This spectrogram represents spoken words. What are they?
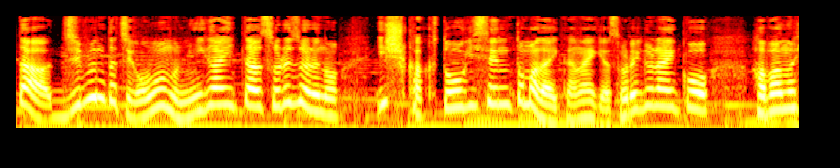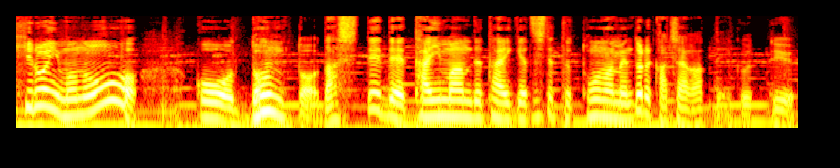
た、自分たちが各々磨いたそれぞれの一種格闘技戦とまではいかないけど、それぐらいこう、幅の広いものを、こう、ドンと出して、で、対マンで対決して、トーナメントで勝ち上がっていくっていう、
